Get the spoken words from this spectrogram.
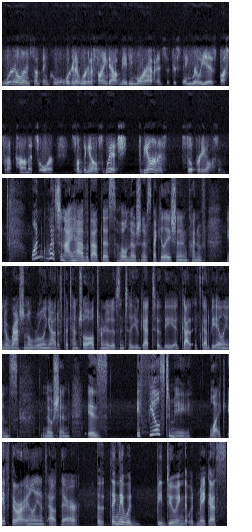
we're going to learn something cool. We're going to we're going to find out maybe more evidence that this thing really is busted up comets or something else, which to be honest, still pretty awesome. One question I have about this whole notion of speculation and kind of, you know, rational ruling out of potential alternatives until you get to the it got it's got to be aliens notion is it feels to me like if there are aliens out there, the thing they would be doing that would make us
